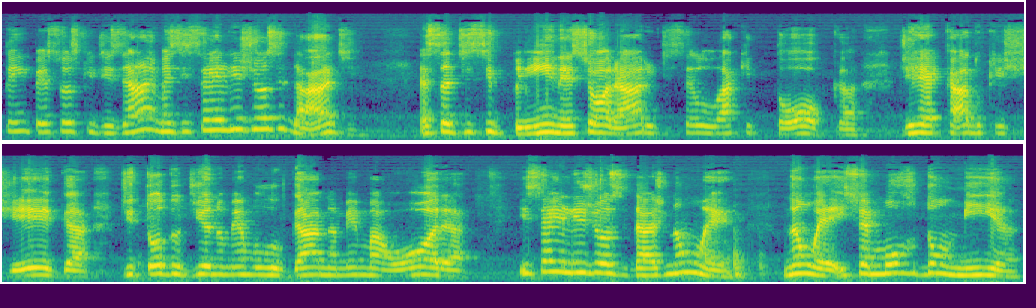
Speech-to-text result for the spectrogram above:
tem pessoas que dizem, ah, mas isso é religiosidade. Essa disciplina, esse horário de celular que toca, de recado que chega, de todo dia no mesmo lugar, na mesma hora. Isso é religiosidade, não é. Não é. Isso é mordomia.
